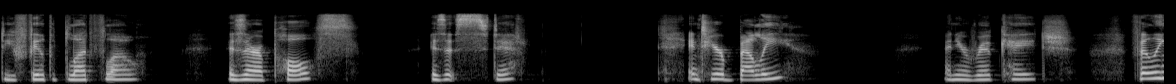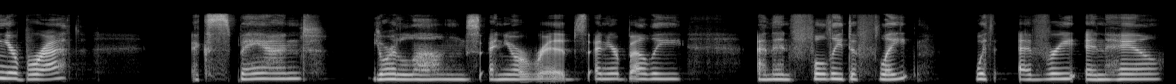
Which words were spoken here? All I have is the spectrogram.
Do you feel the blood flow? Is there a pulse? Is it stiff? Into your belly and your rib cage, filling your breath, expand your lungs and your ribs and your belly, and then fully deflate with every inhale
